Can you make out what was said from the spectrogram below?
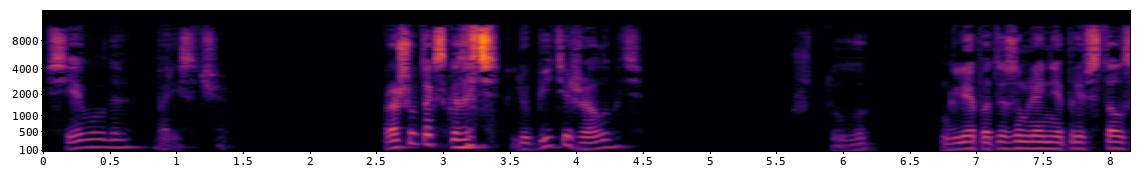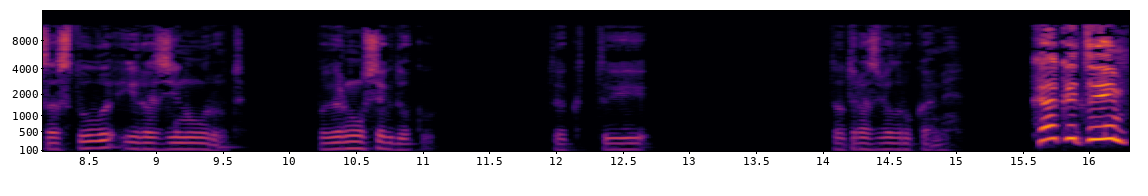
Всеволода Борисовича. Прошу, так сказать, любить и жаловать. Что? Глеб от изумления привстал со стула и разинул рот. Повернулся к доку. Так ты... Тот развел руками. Как и ты,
